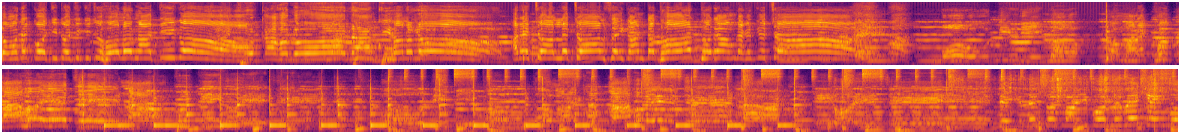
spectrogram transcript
তোমাদের কচি টচি কিছু হলো নাকি গো? খোকা হলো না কি হলো? আরে চল রে চল সেই গানটা ধর ধরে আমরা এখান চল। বৌদি গো তোমার খোকা হয়েছে না? খুকি হয়েছে। বৌদি গো তোমার খোকা হয়েছে না? খুকি হয়েছে। দেখলে তোমায় বলবে কে গো?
